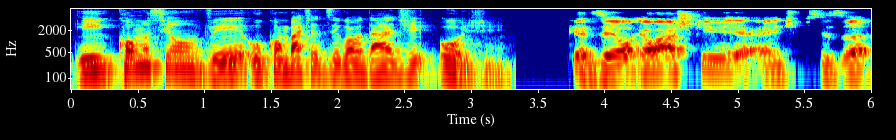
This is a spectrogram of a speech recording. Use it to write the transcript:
e como o senhor vê o combate à desigualdade hoje? Quer dizer, eu, eu acho que a gente precisa,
